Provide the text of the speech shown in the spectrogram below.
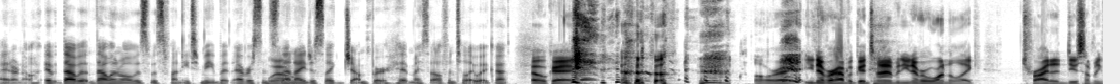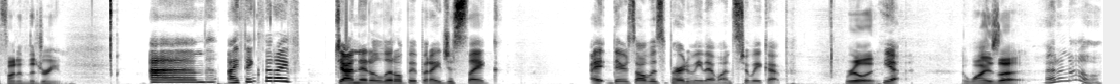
I don't know. It, that, that one always was funny to me. But ever since Wow. then, I just like jump or hit myself until I wake up. Okay. All right. You never have a good time, and you never want to like try to do something fun in the dream. Um, I think that I've done it a little bit, but I just like, I, there's always a part of me that wants to wake up. Really? Yeah. And why is that? I don't know.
